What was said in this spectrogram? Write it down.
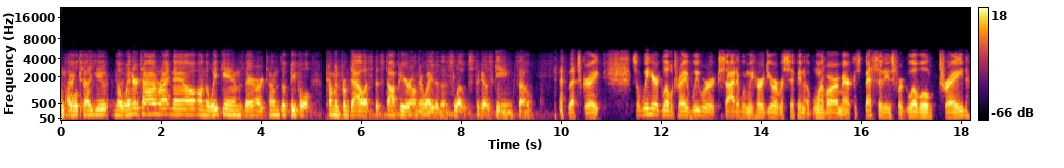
Okay, I will tell you, in the wintertime right now, on the weekends, there are tons of people coming from Dallas that stop here on their way to the slopes to go skiing. So that's great. So we here at Global Trade, we were excited when we heard you're a recipient of one of our America's Best Cities for Global Trade.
